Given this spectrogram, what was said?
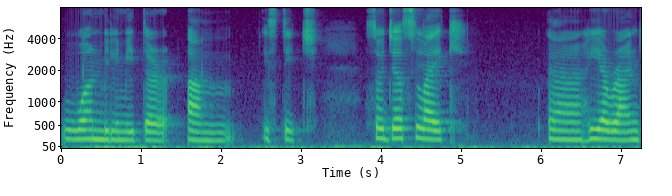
one millimeter um, stitch. So just like uh, rearrange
